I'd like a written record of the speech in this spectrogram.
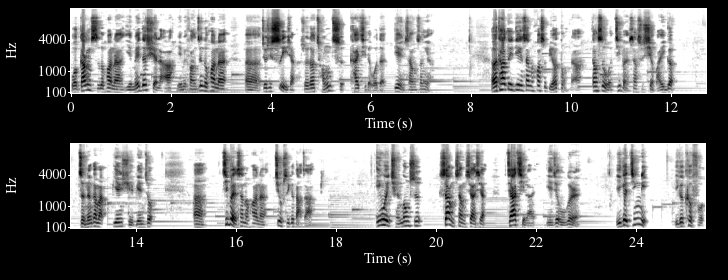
我当时的话呢也没得选了啊，也没反正的话呢，呃就去试一下，所以说从此开启了我的电商生涯。而他对电商的话是比较懂的啊，当时我基本上是小白一个，只能干嘛边学边做啊，基本上的话呢就是一个打杂，因为全公司上上下下。加起来也就五个人，一个经理，一个客服，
